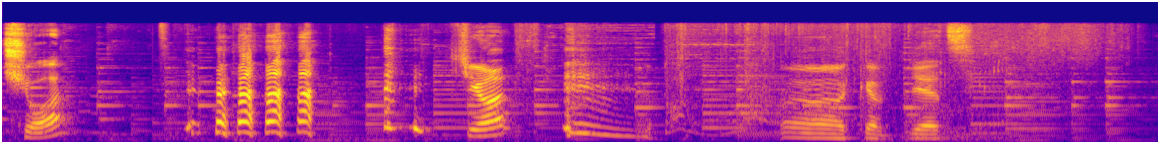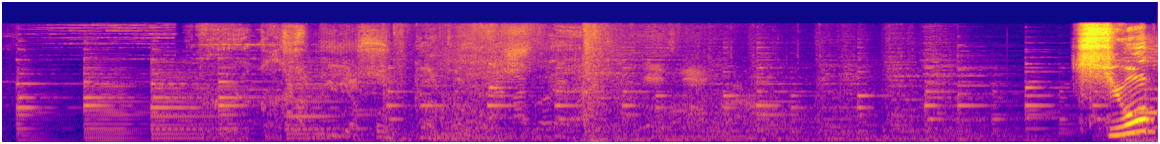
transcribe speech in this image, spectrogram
Чё? Чё? О, капец. Чё?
